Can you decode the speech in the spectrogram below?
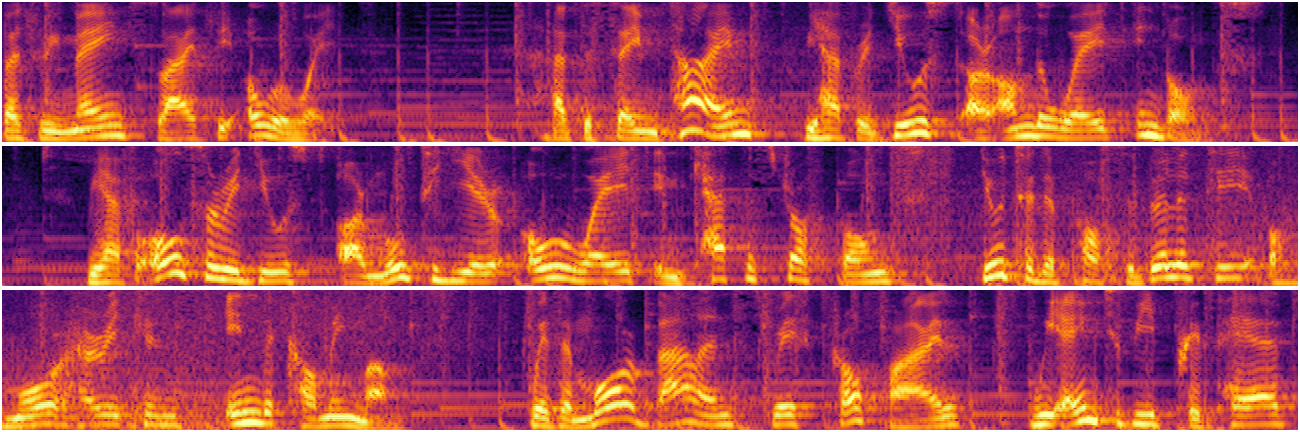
but remain slightly overweight. At the same time, we have reduced our underweight in bonds. We have also reduced our multi-year overweight in catastrophe bonds due to the possibility of more hurricanes in the coming months. With a more balanced risk profile, we aim to be prepared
